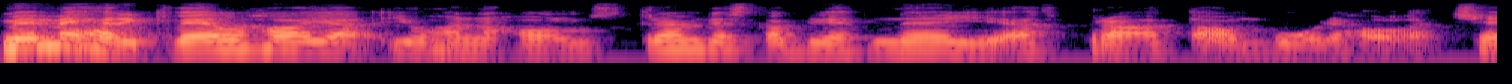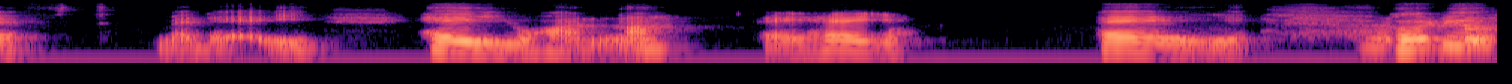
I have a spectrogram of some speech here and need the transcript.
Med mig här ikväll har jag Johanna Holmström. Det ska bli ett nöje att prata om Borde hålla käft med dig. Hej Johanna! Hej hej! Hej! Hör du,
